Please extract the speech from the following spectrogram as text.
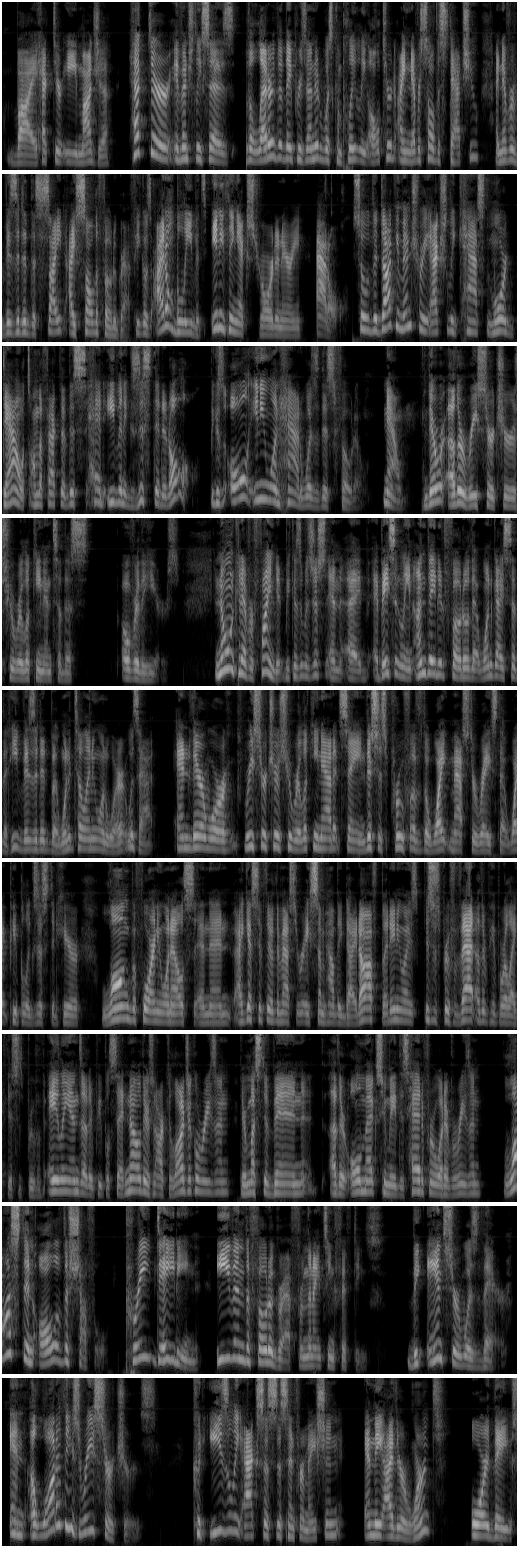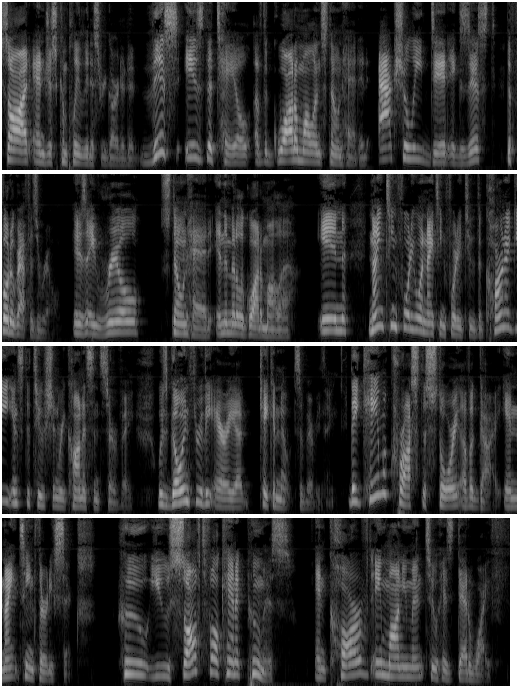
by Hector E. Maggi. Hector eventually says the letter that they presented was completely altered. I never saw the statue. I never visited the site. I saw the photograph. He goes, I don't believe it's anything extraordinary at all. So the documentary actually cast more doubt on the fact that this head even existed at all because all anyone had was this photo. Now, there were other researchers who were looking into this over the years. No one could ever find it because it was just an, a, a, basically an undated photo that one guy said that he visited but wouldn't tell anyone where it was at. And there were researchers who were looking at it saying this is proof of the white master race, that white people existed here long before anyone else. And then I guess if they're the master race, somehow they died off. But, anyways, this is proof of that. Other people were like, this is proof of aliens. Other people said, no, there's an archaeological reason. There must have been other Olmecs who made this head for whatever reason. Lost in all of the shuffle, predating even the photograph from the 1950s, the answer was there and a lot of these researchers could easily access this information and they either weren't or they saw it and just completely disregarded it. This is the tale of the Guatemalan stonehead. It actually did exist. The photograph is real. It is a real stonehead in the middle of Guatemala. In 1941 1942, the Carnegie Institution Reconnaissance Survey was going through the area, taking notes of everything. They came across the story of a guy in 1936 who used soft volcanic pumice and carved a monument to his dead wife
